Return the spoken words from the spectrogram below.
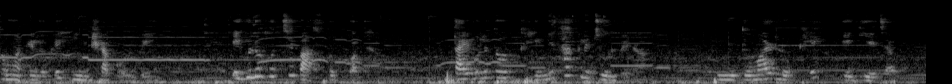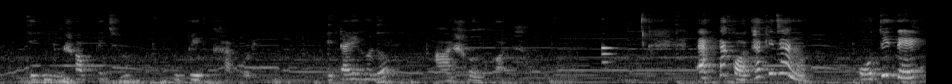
তোমাকে লোকে হিংসা করবেই। এগুলো হচ্ছে বাস্তব কথা। তাই বলে তো থেমে থাকলে চলবে না। তুমি তোমার লক্ষ্যে এগিয়ে যাও। এগুলো সব কিছু উপেক্ষা করে। এটাই হলো আসল কথা। একটা কথা কি জানো? অতীতে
